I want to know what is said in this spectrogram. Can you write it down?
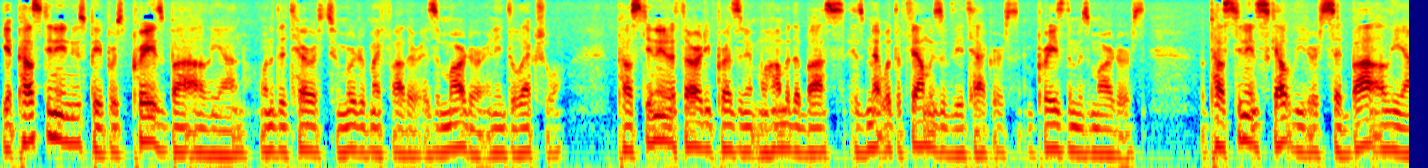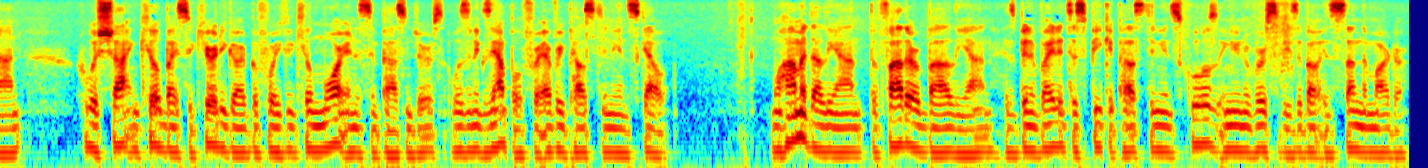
Yet Palestinian newspapers praise Baha Alyan, one of the terrorists who murdered my father, as a martyr and intellectual Palestinian Authority President Mahmoud Abbas has met with the families of the attackers and praised them as martyrs. A Palestinian scout leader said Baha Alyan, who was shot and killed by a security guard before he could kill more innocent passengers, was an example for every Palestinian scout. Mohammed Alyan, the father of Baha Alyan, has been invited to speak at Palestinian schools and universities about his son, the martyr.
